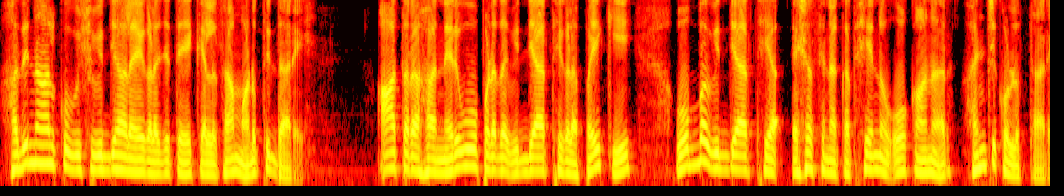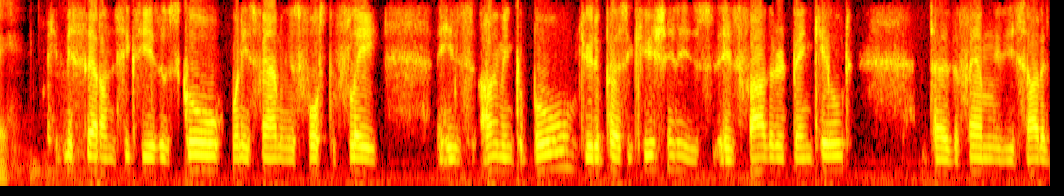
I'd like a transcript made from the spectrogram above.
ಹದಿನಾಲ್ಕು ವಿಶ್ವವಿದ್ಯಾಲಯಗಳ ಜತೆ ಕೆಲಸ ಮಾಡುತ್ತಿದ್ದಾರೆ ಆ ತರಹ ನೆರವು ಪಡೆದ ವಿದ್ಯಾರ್ಥಿಗಳ ಪೈಕಿ ಒಬ್ಬ ವಿದ್ಯಾರ್ಥಿಯ ಯಶಸ್ಸಿನ ಕಥೆಯನ್ನು ಓಕಾನರ್ ಹಂಚಿಕೊಳ್ಳುತ್ತಾರೆ He missed out on six years of school when his family was forced to flee his home in Kabul due to persecution. His his father had been killed, so the family decided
